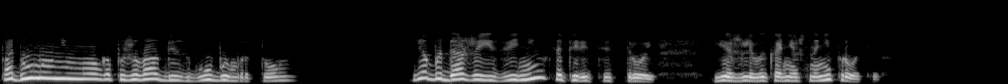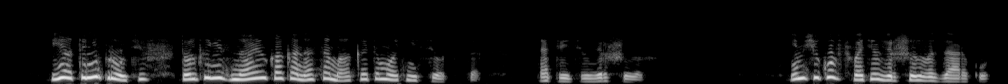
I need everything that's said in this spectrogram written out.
Подумал немного, пожевал безгубым ртом. Я бы даже извинился перед сестрой, ежели вы, конечно, не против. — Я-то не против, только не знаю, как она сама к этому отнесется, — ответил Вершилов. Ямщиков схватил Вершилова за руку.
